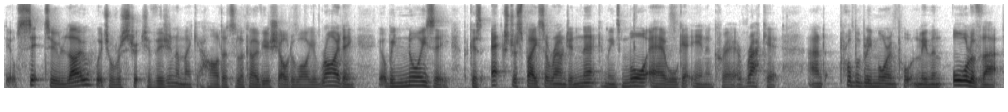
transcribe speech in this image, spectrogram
It'll sit too low, which will restrict your vision and make it harder to look over your shoulder while you're riding. It'll be noisy because extra space around your neck means more air will get in and create a racket. And probably more importantly than all of that,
